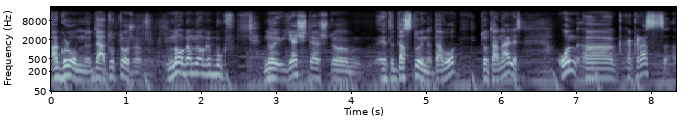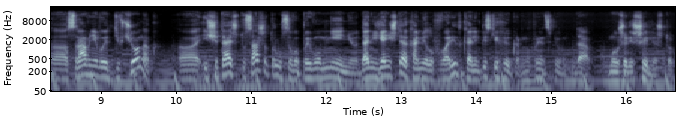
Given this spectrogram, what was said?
огромную, да, тут тоже много-много букв, но я считаю, что это достойно того, тот анализ. Он э, как раз э, сравнивает девчонок, и считает, что Саша Трусова, по его мнению, да, я не считаю Камилу фавориткой Олимпийских игр. Ну, в принципе, да, мы уже решили, что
